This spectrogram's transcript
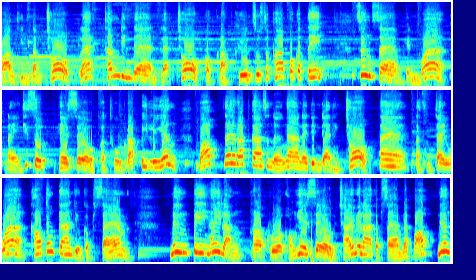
วางหินนำโชค และทั้งดินแดนและโชคก็กลับคืนสู่สภาพปกติ ซึ่งแซมเห็นว่าในที่สุดเฮเซลก็ถูกรับไปเลี้ยง บ๊อบได้รับการเสนองานในดินแดนแห่งโชค แต่ตัดสินใจว่าเขาต้องการอยู่กับแซมหนึ่งปีให้หลังครอบครัวของเฮเซลใช้เวลากับแซมและบ๊อบ เนื่อง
